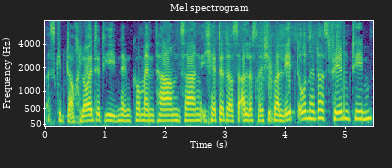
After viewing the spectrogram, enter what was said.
Es gibt auch Leute, die in den Kommentaren sagen, ich hätte das alles nicht überlebt ohne das Filmteam.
